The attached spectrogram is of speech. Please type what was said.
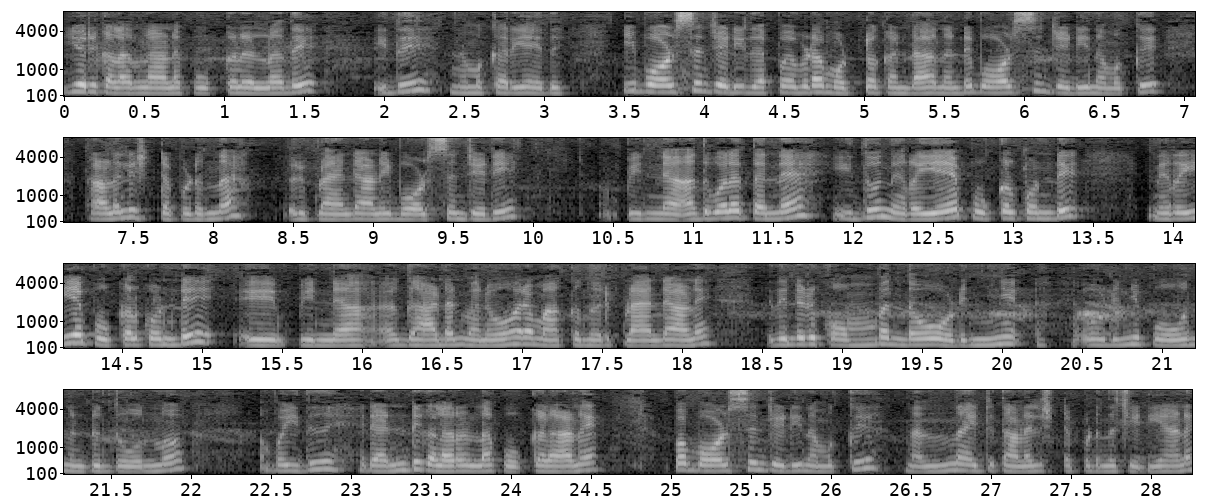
ഈ ഒരു കളറിലാണ് പൂക്കളുള്ളത് ഇത് നമുക്കറിയാം ഇത്. ഈ ബോൾസൺ ചെടിയിൽ ഇപ്പോൾ ഇവിടെ മൊട്ടൊക്കെ ഉണ്ടാകുന്നുണ്ട്. ബോൾസൺ ചെടി നമുക്ക് തണലിഷ്ടപ്പെടുന്ന ഒരു പ്ലാന്റാണ് ഈ ബോൾസൺ ചെടി. പിന്നെ അതുപോലെ തന്നെ ഇത് നിറയെ പൂക്കൾ കൊണ്ട് നിറയെ പൂക്കൾ കൊണ്ട് പിന്നെ ഗാർഡൻ മനോഹരമാക്കുന്ന ഒരു പ്ലാന്റ് ആണ്. ഇതിന്റെ ഒരു കൊമ്പ് എന്തോ ഒടിഞ്ഞ് ഒടിഞ്ഞ് പോകുന്നുണ്ടെന്ന് തോന്നുന്നു. അപ്പോൾ ഇത് രണ്ട് കളറുള്ള പൂക്കളാണ്. അപ്പോൾ ബോൾസൺ ചെടി നമുക്ക് നന്നായിട്ട് തണൽ ഇഷ്ടപ്പെടുന്ന ചെടിയാണ്.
